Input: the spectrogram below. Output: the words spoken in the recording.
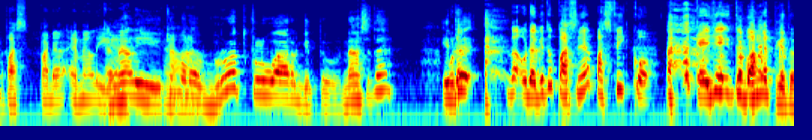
pas pada MLI? MLI itu Ah. pada brut keluar gitu. Nah maksudnya itu udah nggak udah gitu pasnya pas Viko kayaknya itu banget gitu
